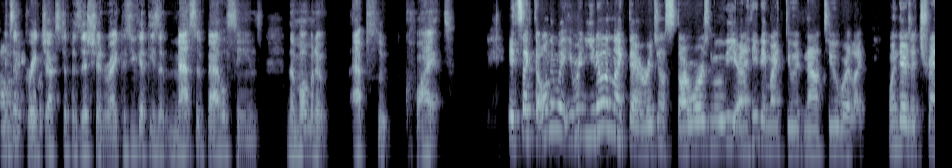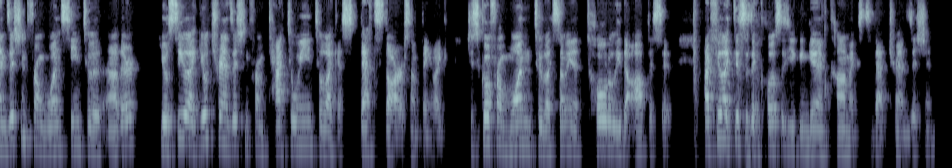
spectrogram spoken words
Almost a like- great juxtaposition, right? Because you get these uh, massive battle scenes in the moment of absolute quiet. It's like the only way you you know in like the original Star Wars movie, and I think they might do it now too, where like when there's a transition from one scene to another, you'll see like you'll transition from Tatooine to like a Death Star or something. Like just go from one to like something that totally the opposite. I feel like this is the closest you can get in comics to that transition,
